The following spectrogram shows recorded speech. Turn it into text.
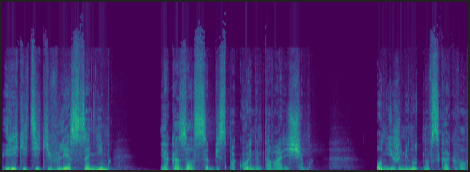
Рики Тики влез за ним и оказался беспокойным товарищем. Он ежеминутно вскакивал,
